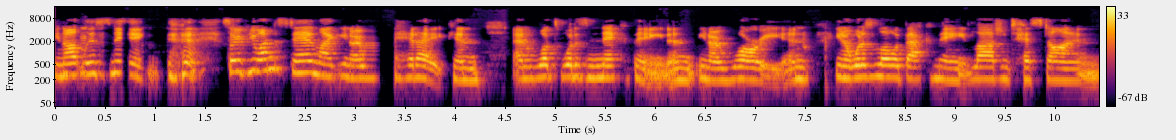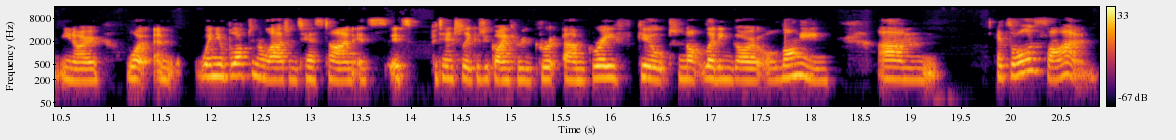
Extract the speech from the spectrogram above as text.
you're not listening. so if you understand, like you know, headache and and what's what does neck mean, and you know, worry, and you know, what does lower back mean, large intestine, you know, what and when you're blocked in the large intestine, it's it's potentially because you're going through gr- um, grief, guilt, not letting go, or longing. Um, it's all a sign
